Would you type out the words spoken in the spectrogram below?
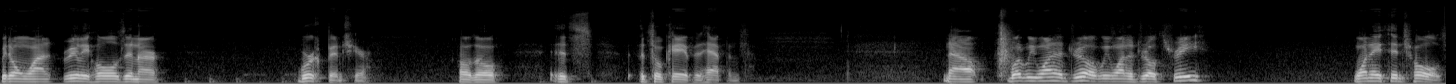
We don't want really holes in our workbench here. Although it's it's okay if it happens. Now, what we want to drill, we want to drill three 1 8 inch holes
